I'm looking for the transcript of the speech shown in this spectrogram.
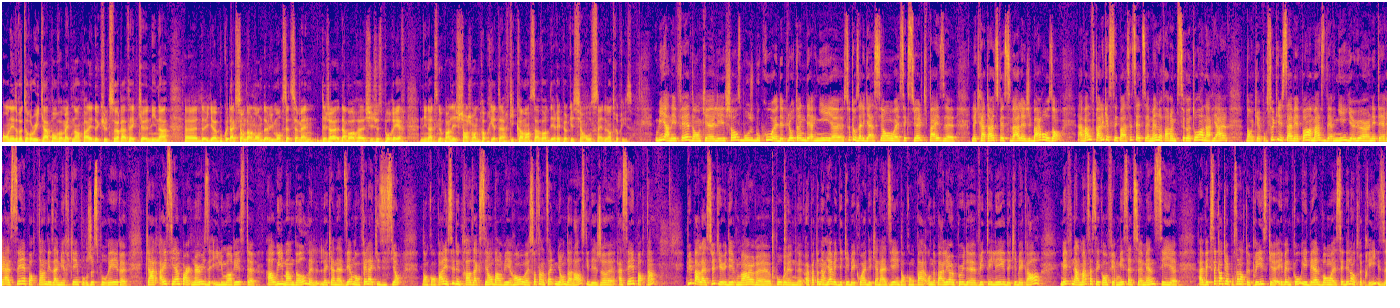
On est de retour au recap. On va maintenant parler de culture avec euh, Nina. Euh, Il y a beaucoup d'actions dans le monde de l'humour cette semaine. Déjà, d'abord, euh, chez Juste pour rire, Nina, tu nous parles des changements de propriétaires qui commencent à avoir des répercussions au sein de l'entreprise. Oui, en effet. Donc, euh, les choses bougent beaucoup euh, depuis l'automne dernier, euh, suite aux allégations euh, sexuelles qui pèsent euh, le créateur du festival, euh, Gilbert Rozon. Avant de vous parler de ce qui s'est passé cette semaine, je vais faire un petit retour en arrière. Donc, pour ceux qui ne le savaient pas, en mars dernier, il y a eu un intérêt assez important des Américains pour Juste pour rire, car ICM Partners et l'humoriste Howie Mandel, le, Canadien, en ont fait l'acquisition. Donc, on parle ici d'une transaction d'environ euh, 65 millions de dollars, ce qui est déjà assez important. Puis par la suite, il y a eu des rumeurs euh, pour un partenariat avec des Québécois et des Canadiens. Donc on, par- on a parlé un peu de VTL, de Québécois, mais finalement ça s'est confirmé cette semaine. C'est euh, avec 51% d'entreprises que Evenco et Bell vont euh, céder l'entreprise.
